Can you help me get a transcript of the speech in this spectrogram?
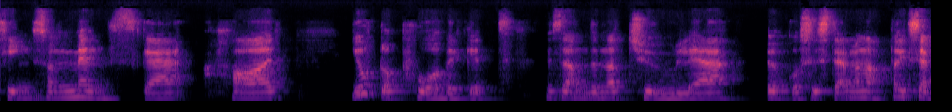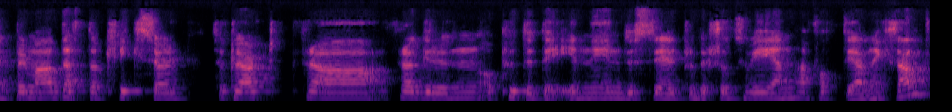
ting som mennesket har gjort og påvirket liksom, det naturlige økosystemet. F.eks. man har dratt opp kvikksølv så klart fra, fra, grunnen og puttet det inn i industriell produksjon, som vi igjen har fått igjen. ikke sant?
